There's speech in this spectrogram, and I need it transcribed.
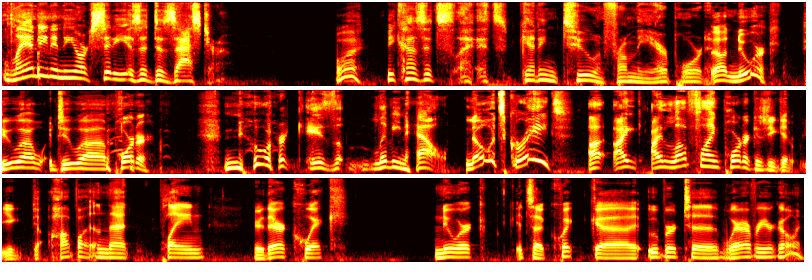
landing in New York City is a disaster Why? because it's it's getting to and from the airport. Uh, Newark. Do uh, do uh, Porter. Newark is living hell. no, it's great. Uh, I I love flying Porter because you get you hop on that plane. You're there quick. Newark. It's a quick uh, Uber to wherever you're going.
